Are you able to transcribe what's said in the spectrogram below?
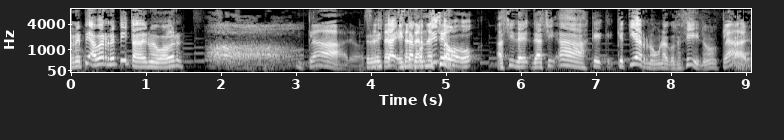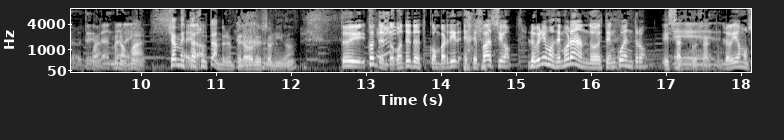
repi- a ver, repita de nuevo, a ver. Claro. Pero se está, se está contento o así de, de así, ah, qué, qué- qué tierno, una cosa así, ¿no? Claro, te- Bueno, están menos ahí. mal. Ya me está va. asustando el emperador del sonido. ¿eh? Estoy contento, contento de compartir este espacio. Lo veníamos demorando, este encuentro. Exacto, Eh, exacto. Lo habíamos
